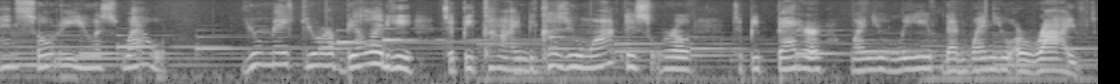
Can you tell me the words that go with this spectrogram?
and so do you as well. You make your ability to be kind because you want this world to be better when you leave than when you arrived.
